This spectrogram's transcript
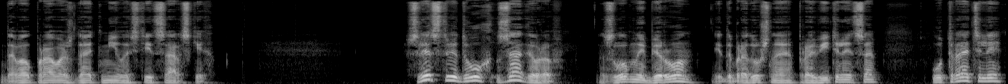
давал право ждать милостей царских. Вследствие двух заговоров злобный Берон и добродушная правительница утратили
